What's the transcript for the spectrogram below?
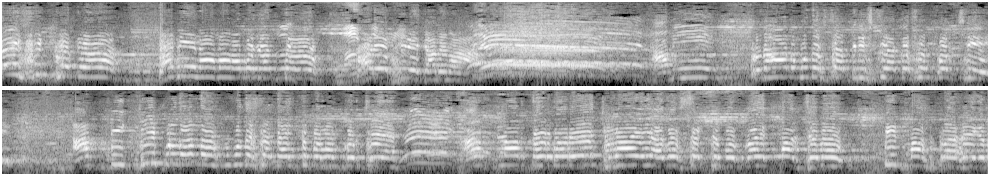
এই শিক্ষকরা দাবি না মানা পর্যন্ত ঘরে ফিরে যাবে না। আমি প্রধান উপদেষ্টার দৃষ্টি আকর্ষণ করছি। আপনি কি প্রধান উপদেষ্টার দায়িত্ব পালন করছেন? আপনার দরবারে জুলাই, আগস্ট, সেপ্টেম্বর কয়েক মাস যাব তিন মাস প্রায় হয়ে গেল।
